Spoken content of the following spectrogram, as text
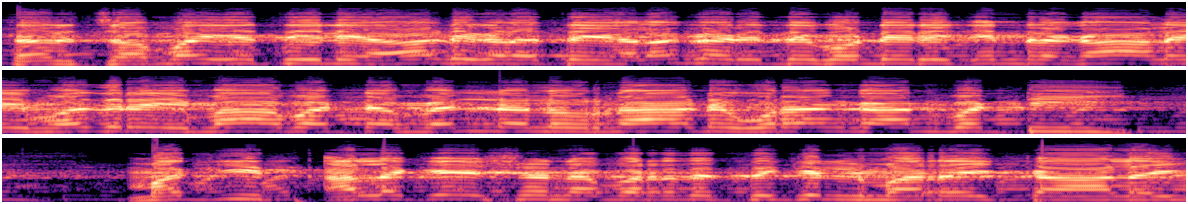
தற்சமயத்திலே ஆடுகளத்தை அலங்கரித்துக் கொண்டிருக்கின்ற காலை மதுரை மாவட்டம் வெள்ளலூர் நாடு உரங்கான்பட்டி மகித் அலகேஷன் அவரது திகில் மறை காலை.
